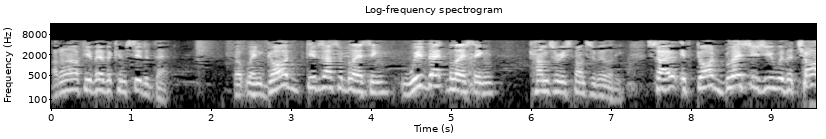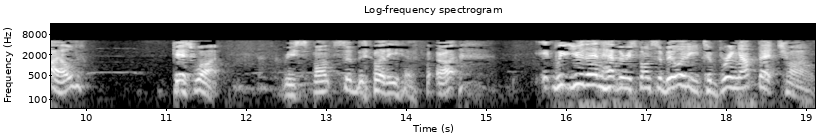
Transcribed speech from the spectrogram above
I don't know if you've ever considered that. But when God gives us a blessing, with that blessing comes a responsibility. So if God blesses you with a child, guess what? Responsibility. right? It, we, you then have the responsibility to bring up that child,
